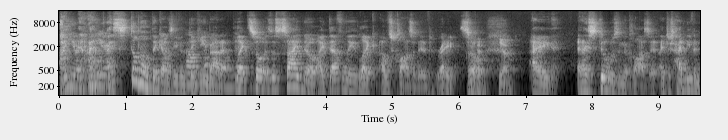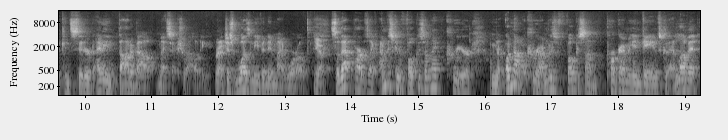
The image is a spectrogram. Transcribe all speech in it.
I, your I. I still don't think I was even thinking Okay. about it. Like, so as a side note, I definitely like I was closeted, right? So Okay, yeah. I and I still was in the closet. I just hadn't even considered. I hadn't even thought about my sexuality. Right. It just wasn't even in my world. Yeah. So that part was like, I'm just going to focus on my career. I'm gonna, or not my career. I'm gonna just focus on programming and games because I love it.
